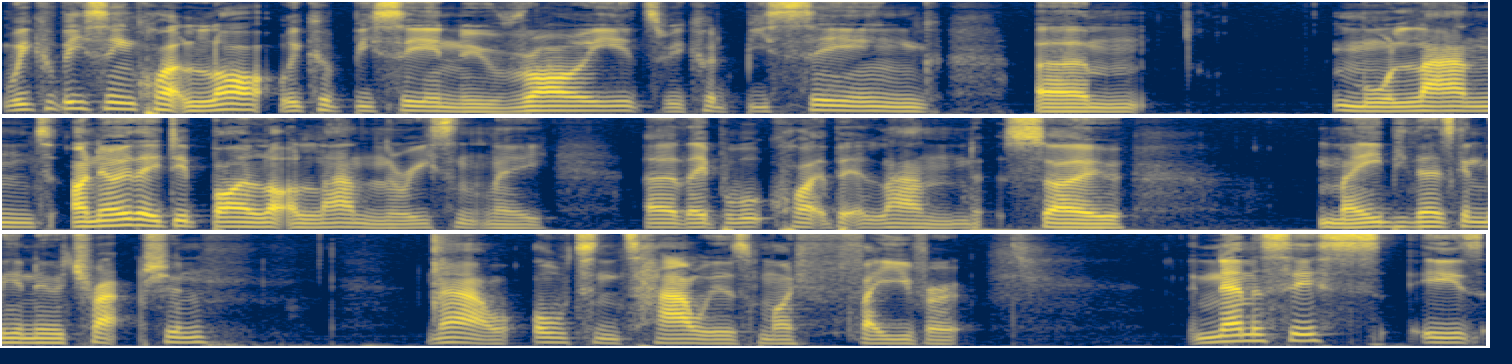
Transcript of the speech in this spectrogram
we could be seeing quite a lot. We could be seeing new rides. We could be seeing um, more land. I know they did buy a lot of land recently. Uh, they bought quite a bit of land, so maybe there's going to be a new attraction. Now, Alton Towers, my favourite. Nemesis is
